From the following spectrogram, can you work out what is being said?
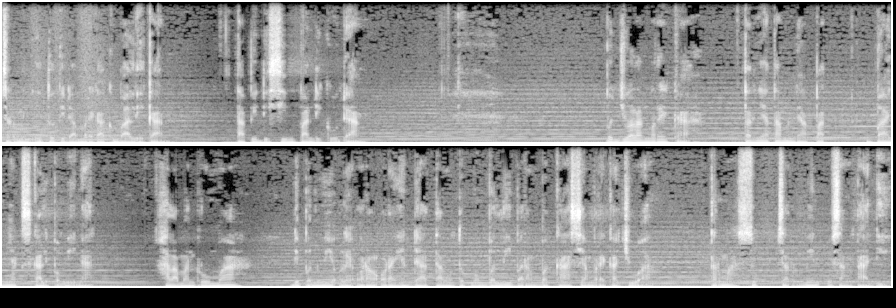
cermin itu tidak mereka kembalikan, tapi disimpan di gudang. Penjualan mereka ternyata mendapat banyak sekali peminat. Halaman rumah dipenuhi oleh orang-orang yang datang untuk membeli barang bekas yang mereka jual, termasuk cermin usang tadi.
